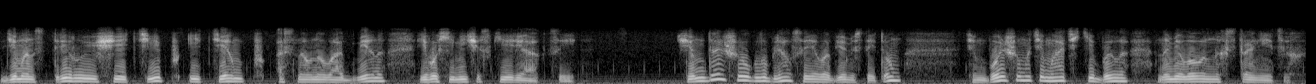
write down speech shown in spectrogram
демонстрирующие тип и темп основного обмена, его химические реакции. Чем дальше углублялся я в объемистый том, тем больше математики было на мелованных страницах.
